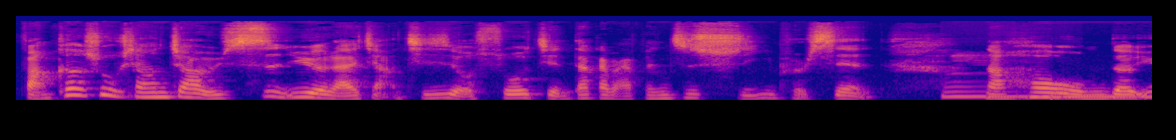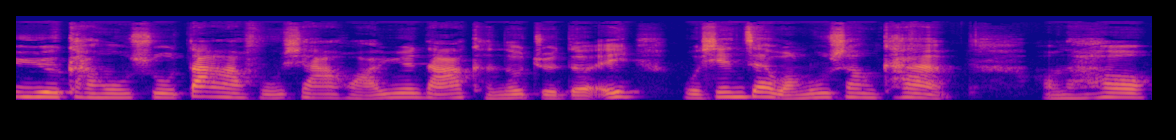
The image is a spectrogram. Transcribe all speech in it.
访客数相较于四月来讲，其实有缩减大概百分之十一 percent。嗯，然后我们的预约看屋数大幅下滑，因为大家可能都觉得，哎，我先在网络上看。哦，然后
